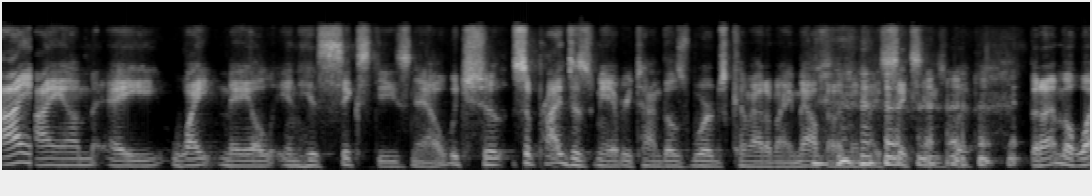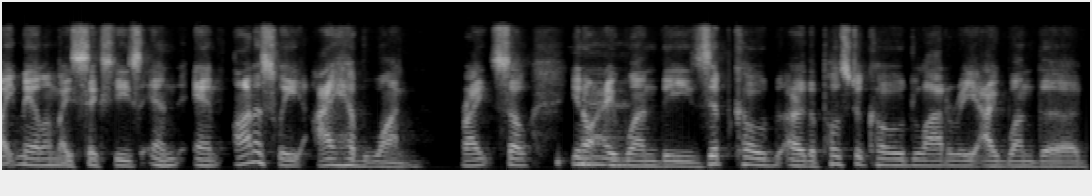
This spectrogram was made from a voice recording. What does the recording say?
I, I am a white male in his 60s now, which surprises me every time those words come out of my mouth that I'm in my 60s. But but I'm a white male in my 60s, and and honestly, I have won. Right. So, you know, yeah. I won the zip code or the postal code lottery. I won the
